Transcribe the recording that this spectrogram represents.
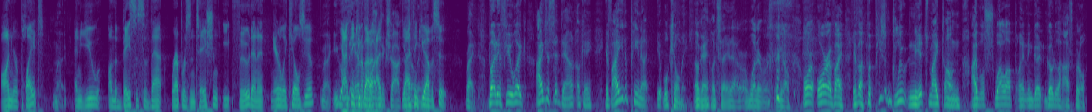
on your plate, Right. and you, on the basis of that representation, eat food and it nearly kills you, Right. You go yeah, I think you've got a, I, shock Yeah, I think you have a suit. Right. But if you like, I just sit down. Okay, if I eat a peanut, it will kill me. Okay, let's say that, or whatever, you know. or or if I if a piece of gluten hits my tongue, I will swell up and go, go to the hospital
